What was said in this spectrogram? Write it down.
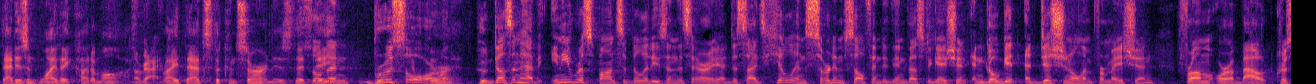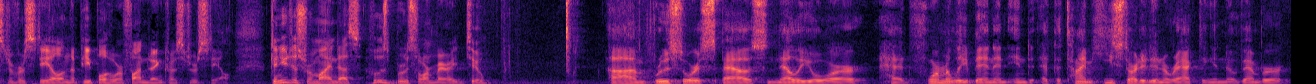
that isn't why they cut him off. Okay. Right? That's the concern is that So then Bruce Ohr, who doesn't have any responsibilities in this area, decides he'll insert himself into the investigation and go get additional information from or about Christopher Steele and the people who are funding Christopher Steele. Can you just remind us who's Bruce Ohr married to? Um, Bruce Ohr's spouse, Nellie Ohr, had formerly been, an, in, at the time he started interacting in November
